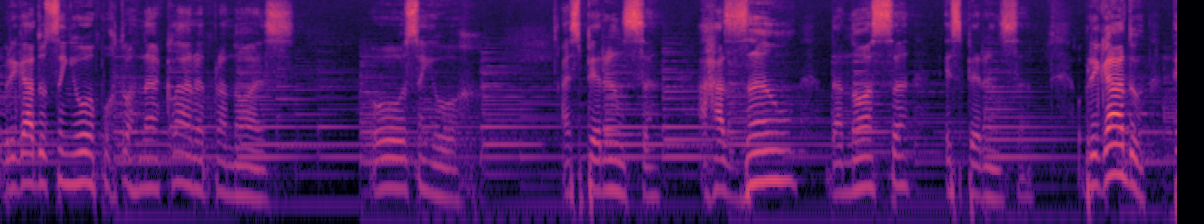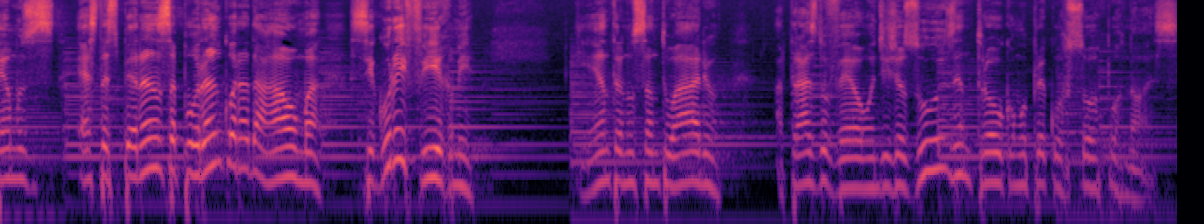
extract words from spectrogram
Obrigado, Senhor, por tornar clara para nós, oh Senhor, a esperança, a razão da nossa esperança. Obrigado, temos esta esperança por âncora da alma, segura e firme, que entra no santuário atrás do véu onde Jesus entrou como precursor por nós.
